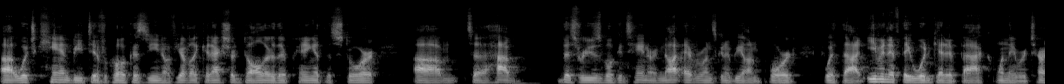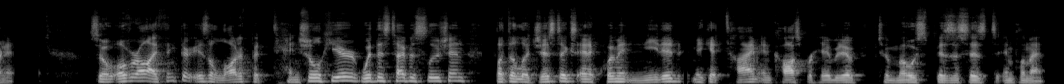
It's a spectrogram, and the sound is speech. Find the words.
uh, which can be difficult because you know if you have like an extra dollar they're paying at the store um, to have this reusable container, not everyone's going to be on board with that, even if they would get it back when they return it. So overall, I think there is a lot of potential here with this type of solution, but the logistics and equipment needed make it time and cost prohibitive to most businesses to implement.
